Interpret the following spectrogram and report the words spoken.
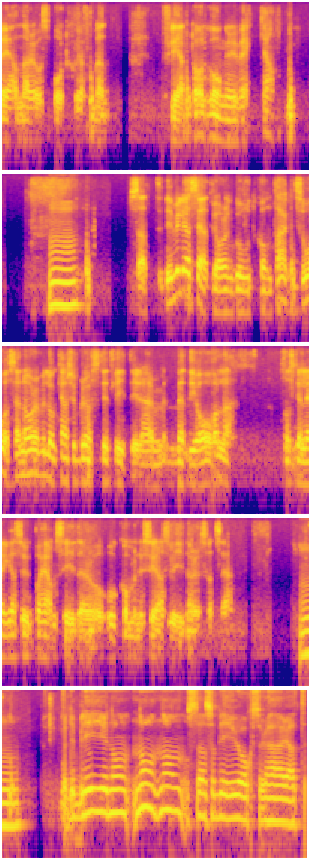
tränare och sportchef men flertal gånger i veckan. Mm. Så att det vill jag säga att vi har en god kontakt så. Sen har det väl då kanske brustit lite i det här mediala som ska läggas ut på hemsidor och, och kommuniceras vidare så att säga. Mm. För det blir ju någon, någon, någonstans så blir ju också det här att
